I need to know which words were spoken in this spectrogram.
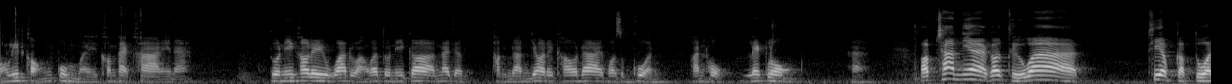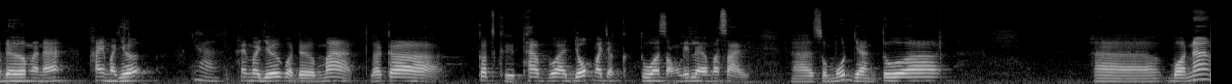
2 ลิตรของกลุ่มไอ้คอมแพคคาร์นี่นะตัวนี้เขาเลยวาดหวังว่าตัวนี้ก็น่าจะผลักดันยอดให้เขาได้พอสมควรพันหเล็กลงออปชันเนี่ยก็ถือว่าเทียบกับตัวเดิมอะนะให้มาเยอะค่ะให้มาเยอะกว่าเดิมมาก แล้วก็ก็คือแทบว่ายกมาจากตัว 2 ลิตรเลยเอามาใส่อ่าสมมุติอย่างตัวอาเบาะนั่ง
